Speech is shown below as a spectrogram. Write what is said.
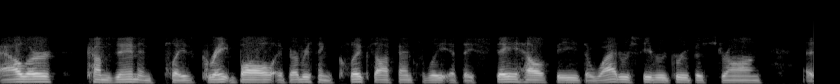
Allar comes in and plays great ball, if everything clicks offensively, if they stay healthy, the wide receiver group is strong, uh,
